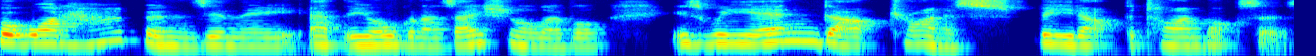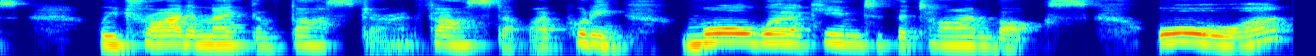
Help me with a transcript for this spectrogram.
But what happens in the at the organizational level is we end up trying to speed up the time boxes. We try to make them faster and faster by putting more work into the time box or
